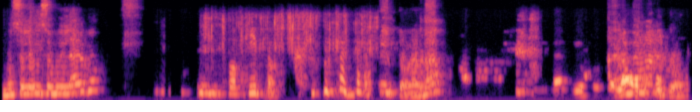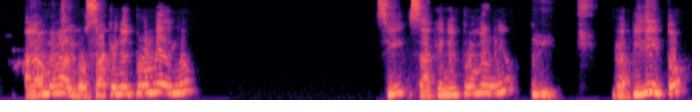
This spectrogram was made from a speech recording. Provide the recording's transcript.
¿No se les hizo muy largo? Un poquito. Un poquito, ¿verdad? Hagamos algo, hagamos algo, saquen el promedio, ¿sí? Saquen el promedio, rapidito,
